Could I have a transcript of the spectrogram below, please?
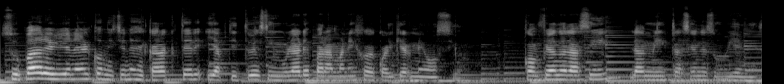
su padre vio en él condiciones de carácter y aptitudes singulares para el manejo de cualquier negocio, confiándole así la administración de sus bienes.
